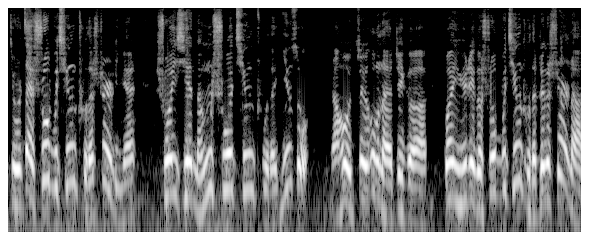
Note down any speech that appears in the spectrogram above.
就是在说不清楚的事儿里面说一些能说清楚的因素。然后最后呢，这个关于这个说不清楚的这个事儿呢，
